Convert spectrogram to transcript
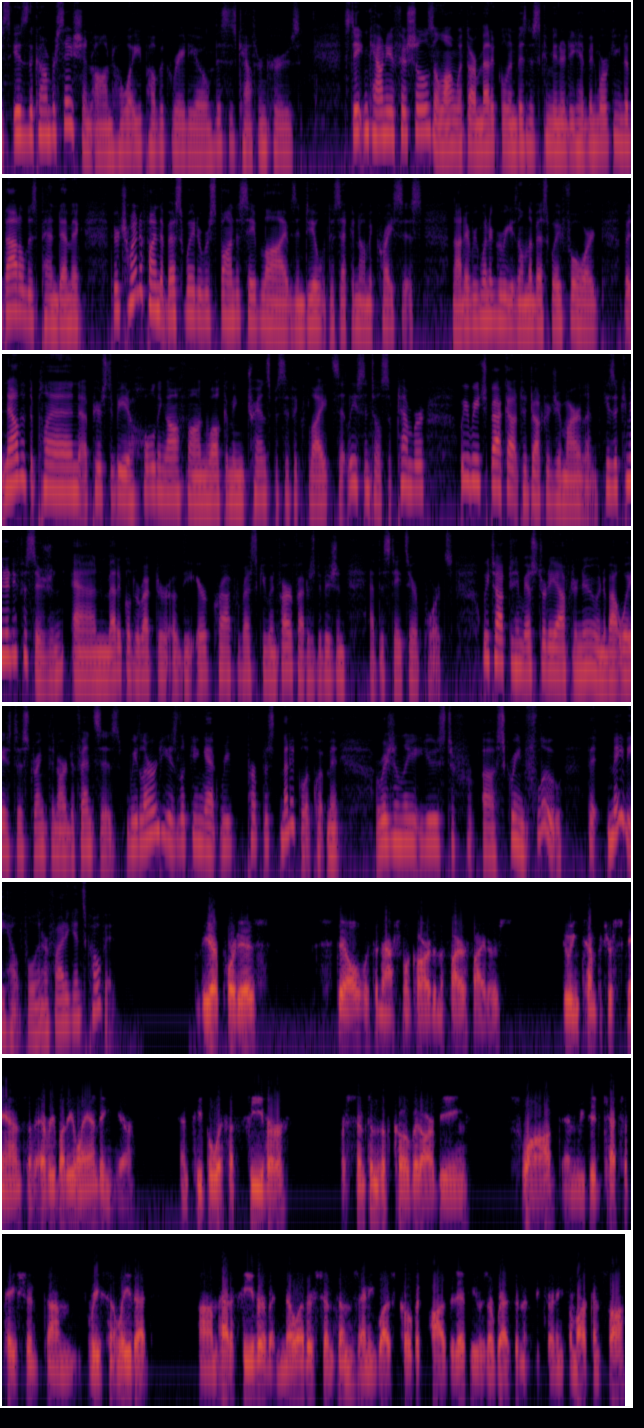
This is The Conversation on Hawaii Public Radio. This is Catherine Cruz. State and county officials, along with our medical and business community, have been working to battle this pandemic. They're trying to find the best way to respond to save lives and deal with this economic crisis. Not everyone agrees on the best way forward, but now that the plan appears to be holding off on welcoming trans Pacific flights, at least until September, we reached back out to Dr. Jim Ireland. He's a community physician and medical director of the Aircraft Rescue and Firefighters Division at the state's airports. We talked to him yesterday afternoon about ways to strengthen our defenses. We learned he is looking at repurposed medical equipment originally used to uh, screen flu that may be helpful in our fight against COVID. The airport is still with the National Guard and the firefighters doing temperature scans of everybody landing here and people with a fever or symptoms of COVID are being swabbed. And we did catch a patient um, recently that um, had a fever but no other symptoms, and he was COVID positive. He was a resident returning from Arkansas.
